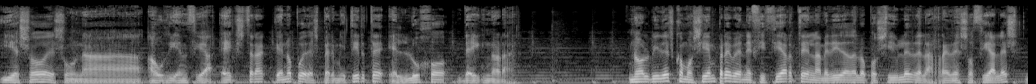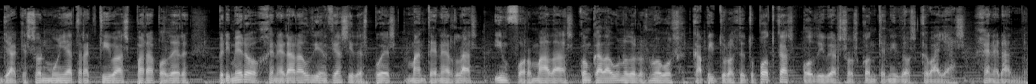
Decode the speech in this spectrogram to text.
y eso es una audiencia extra que no puedes permitirte el lujo de ignorar. No olvides, como siempre, beneficiarte en la medida de lo posible de las redes sociales, ya que son muy atractivas para poder primero generar audiencias y después mantenerlas informadas con cada uno de los nuevos capítulos de tu podcast o diversos contenidos que vayas generando.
